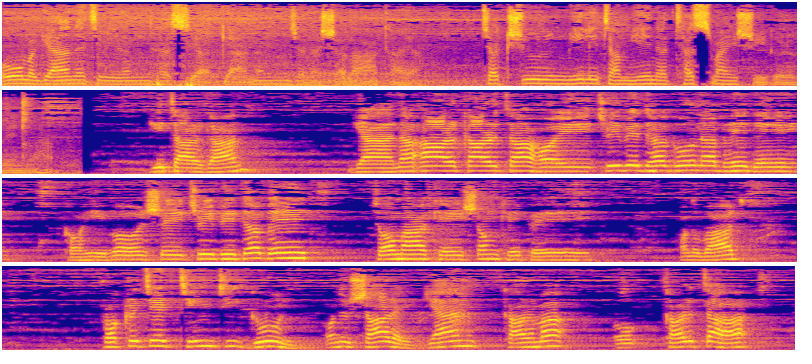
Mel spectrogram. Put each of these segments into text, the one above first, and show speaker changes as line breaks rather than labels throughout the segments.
ॐ ज्ञानतिमिरन्धस्य ज्ञानञ्जनशलाकाय चक्षुर्मीलितं येन तस्मै श्रीगुरवे नमः গীতার গান জ্ঞান আর কার্তা হয় ত্রিবিধ গুণ ভেদে কহিব সেই ত্রিবিধ ভেদ তোমাকে সংক্ষেপে অনুবাদ প্রকৃতির তিনটি গুণ অনুসারে জ্ঞান কর্ম ও কর্তা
